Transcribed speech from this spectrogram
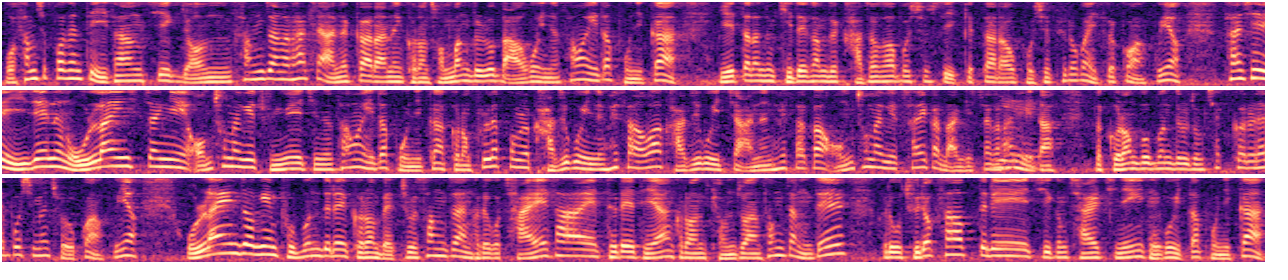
뭐 30% 이상씩 연 상장을 하지 않을까라는 그런 전망들도 나오고 있는 상황이다 보니까 이에 따른 좀 기대감들 가져가 보실 수 있겠다라고 보실 필요가 있을 것 같고요. 사실 이제는 온라인 시장이 엄청나게 중요해지는 상황이다 보니까 그런 플랫폼을 가지고 있는 회사와 가지고 있지 않은 회사가 엄청나게 차이 가 나기 시작을 예. 합니다. 그래서 그런 부분들을 좀 체크를 해보시면 좋을 것 같고요. 온라인적인 부분들의 그런 매출 성장 그리고 자회사들에 대한 그런 견조한 성장들 그리고 주력 사업들이 지금 잘 진행이 되고 있다 보니까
